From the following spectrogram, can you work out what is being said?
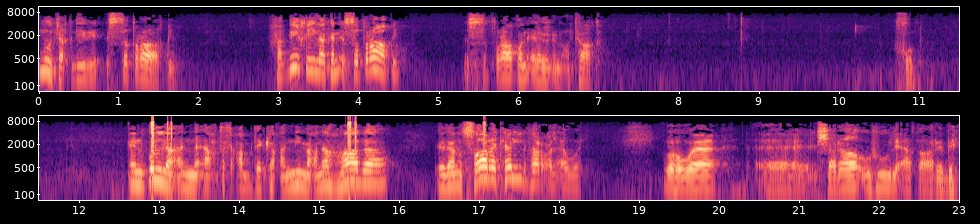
مو تقديري استطراقي. حقيقي لكن استطراقي. استطراق إلى الانعتاق. خب إن قلنا أن أعتق عبدك عني معناه هذا إذا صار كالفرع الأول وهو آه، شراؤه لأقاربه.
